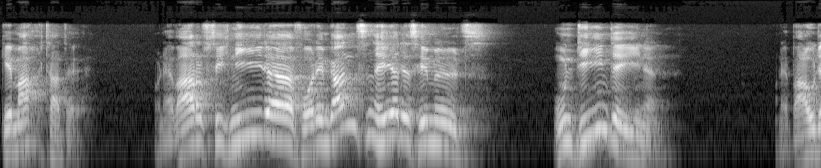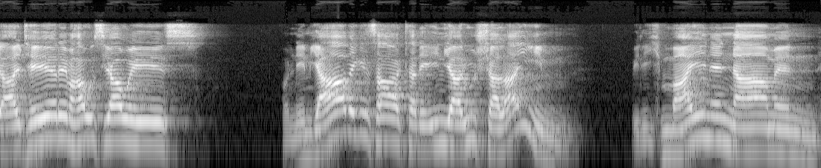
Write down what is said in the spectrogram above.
gemacht hatte. Und er warf sich nieder vor dem ganzen Heer des Himmels und diente ihnen. Und er baute Altäre im Haus Jahwes, von dem Jahwe gesagt hatte in Jerusalem, will ich meinen Namen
